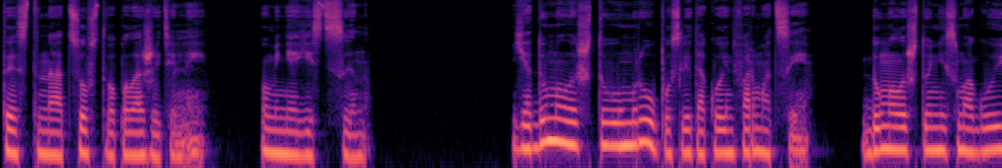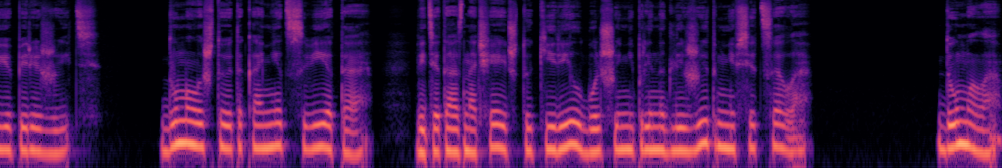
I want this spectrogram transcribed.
Тест на отцовство положительный. У меня есть сын. Я думала, что умру после такой информации. Думала, что не смогу ее пережить. Думала, что это конец света, ведь это означает, что Кирилл больше не принадлежит мне всецело. Думала,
